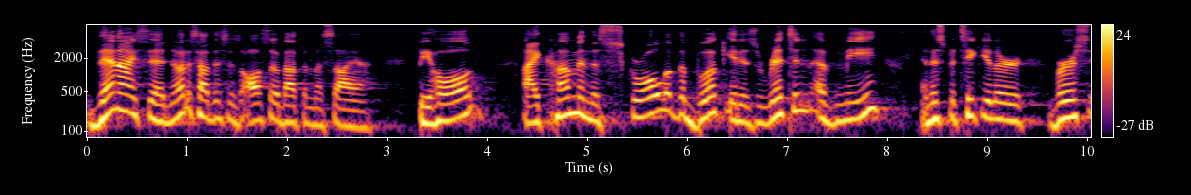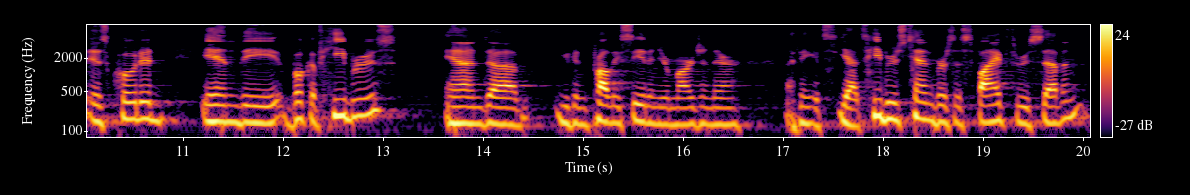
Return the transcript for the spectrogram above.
Then I said, notice how this is also about the Messiah. Behold, I come in the scroll of the book. It is written of me. And this particular verse is quoted in the book of Hebrews. And uh, you can probably see it in your margin there. I think it's, yeah, it's Hebrews 10, verses 5 through 7.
